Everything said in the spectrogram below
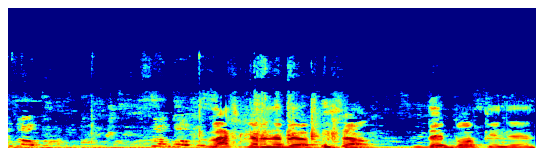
it's. It's gonna go over. Lex coming to bell. Peace out. They both can dance.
